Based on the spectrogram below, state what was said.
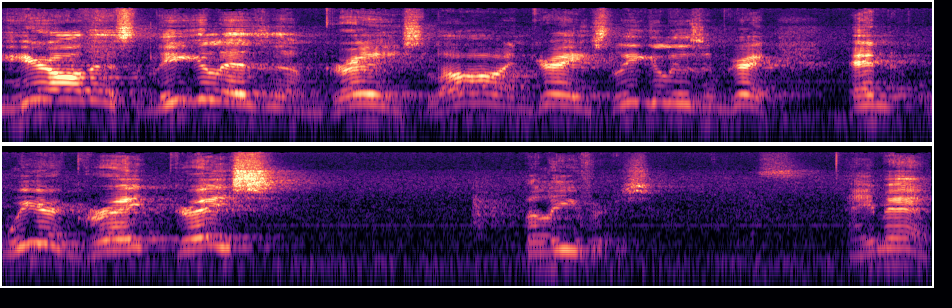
You hear all this legalism, grace, law and grace, legalism, grace. And we are great grace believers. Amen.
